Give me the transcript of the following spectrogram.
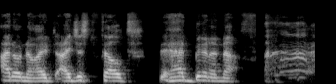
I don't know. I, I just felt it had been enough.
